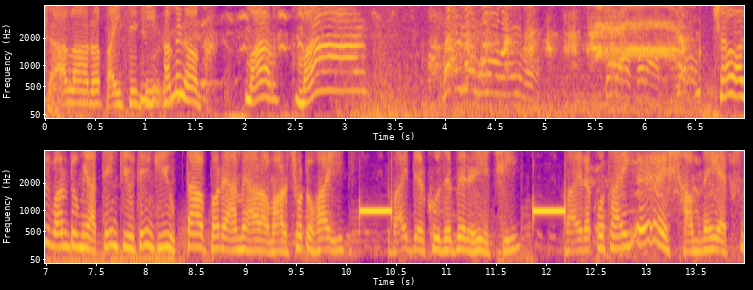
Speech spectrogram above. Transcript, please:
শালারা পাইছে কি? আমি নক মার মার। Bantu Miya thank you thank you তারপরে আমি আর আমার ছোট ভাই ভাইদের খুঁজে বেরিয়েছি ভাইরা কোথায়? এ সামনেই একশো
